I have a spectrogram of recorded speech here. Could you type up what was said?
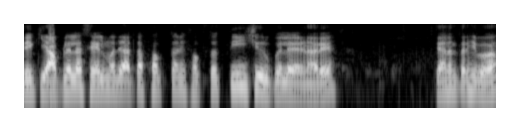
ते की आपल्याला सेलमध्ये आता फक्त आणि फक्त तीनशे रुपयाला येणार आहे. त्यानंतर ही बघा.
